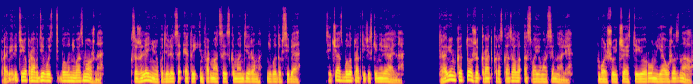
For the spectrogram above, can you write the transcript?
Проверить ее правдивость было невозможно. К сожалению, поделиться этой информацией с командиром, не выдав себя, сейчас было практически нереально. Травинка тоже кратко рассказала о своем арсенале. Большую часть ее рун я уже знал.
